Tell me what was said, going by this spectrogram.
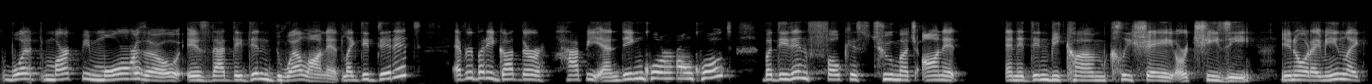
what marked me more though is that they didn't dwell on it. Like they did it, everybody got their happy ending, quote unquote, but they didn't focus too much on it and it didn't become cliche or cheesy. You know what I mean? Like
